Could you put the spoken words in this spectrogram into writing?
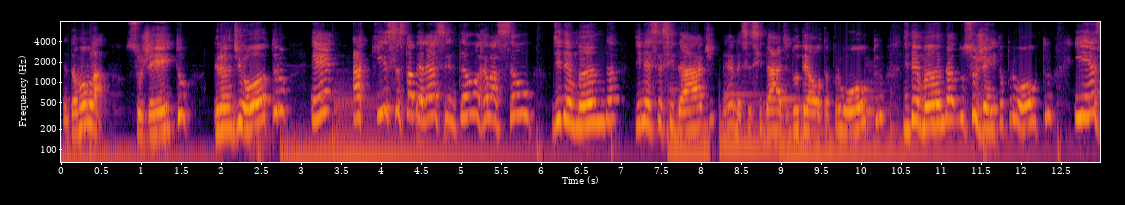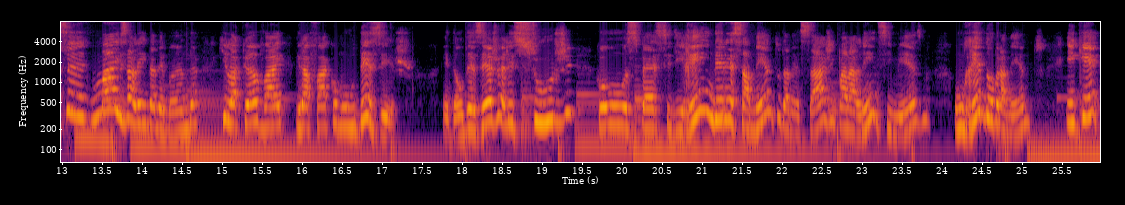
Então vamos lá. Sujeito, grande outro, e aqui se estabelece então a relação de demanda, de necessidade, né? necessidade do delta para o outro, de demanda do sujeito para o outro, e esse mais além da demanda que Lacan vai grafar como o desejo. Então o desejo ele surge como uma espécie de reendereçamento da mensagem para além de si mesma, um redobramento, em que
